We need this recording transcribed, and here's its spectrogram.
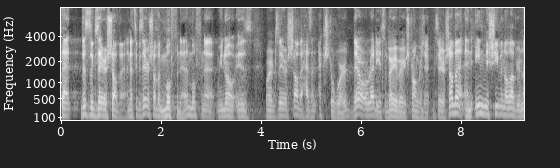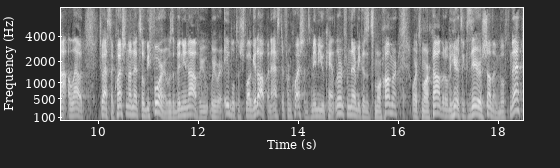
that this is a shava, and it's a shava mufne. Mufne we know is where gzera shava has an extra word. There already it's a very very strong shava, and ein mishivin alav you're not allowed to ask a question on it. So before it was a binyan we, we were able to slug it up and ask different questions. Maybe you can't learn from there because it's more chomer or it's more kal, but over here it's a shava mufne,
